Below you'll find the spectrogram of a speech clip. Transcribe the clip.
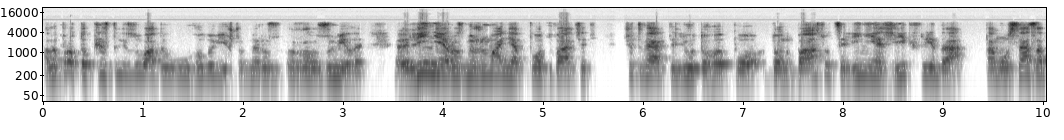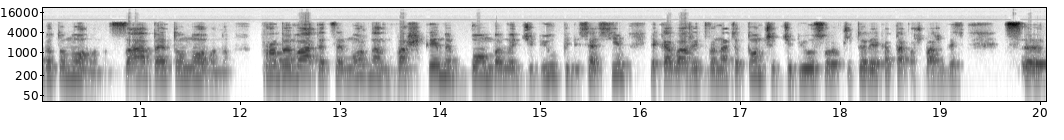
але просто кристалізувати у голові, щоб ми роз- розуміли. Е, Лінія розмежування по 24 лютого по Донбасу це лінія Зігфріда. Там усе забетоновано, забетоновано. Пробивати це можна важкими бомбами GBU-57, яка важить 12 тонн, чи GBU-44, яка також важить десь, е,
